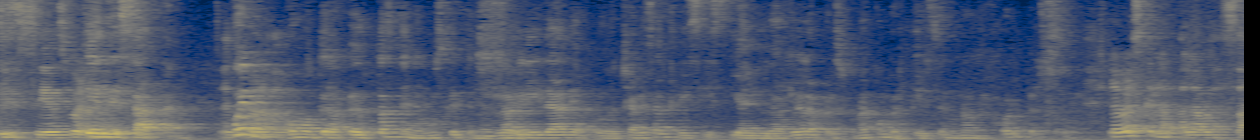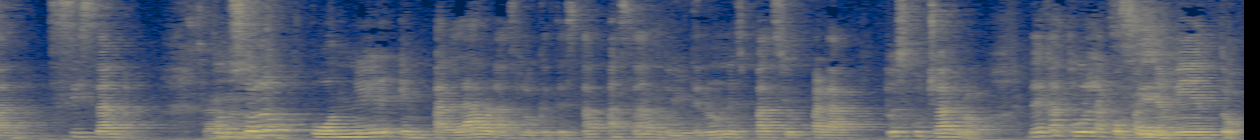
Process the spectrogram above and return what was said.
Crisis, sí, es que desatan. Es bueno, verdad. como terapeutas tenemos que tener la Sí. habilidad de aprovechar esa crisis y ayudarle a la persona a convertirse en una mejor persona. La verdad es que la palabra sana, sí sana. Con Sana solo poner en palabras lo que te está pasando y tener un espacio para tú escucharlo. Deja tú el acompañamiento,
